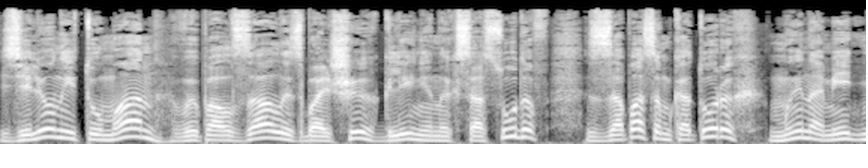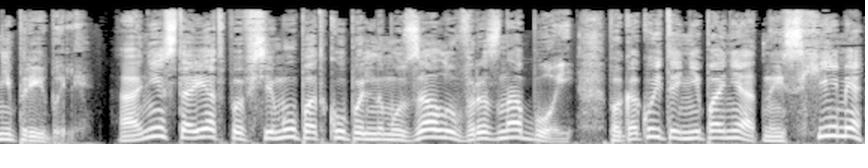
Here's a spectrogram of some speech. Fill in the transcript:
Зеленый туман выползал из больших глиняных сосудов, с запасом которых мы на медне прибыли. Они стоят по всему подкупольному залу в разнобой, по какой-то непонятной схеме,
